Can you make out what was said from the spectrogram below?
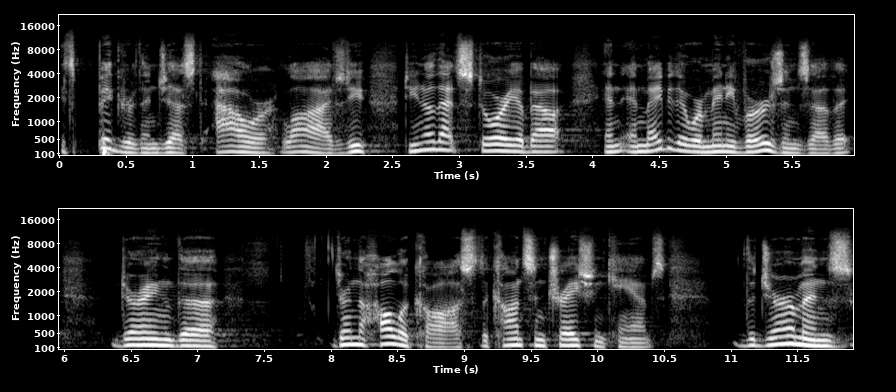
It's bigger than just our lives. Do you, do you know that story about, and, and maybe there were many versions of it, during the, during the Holocaust, the concentration camps, the Germans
